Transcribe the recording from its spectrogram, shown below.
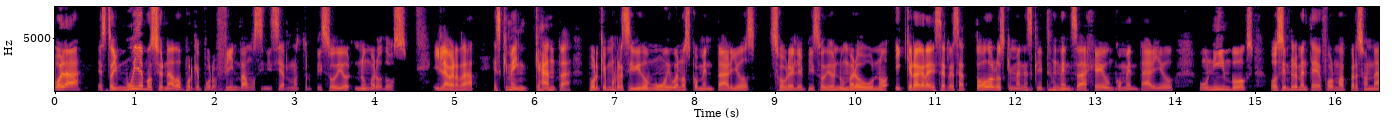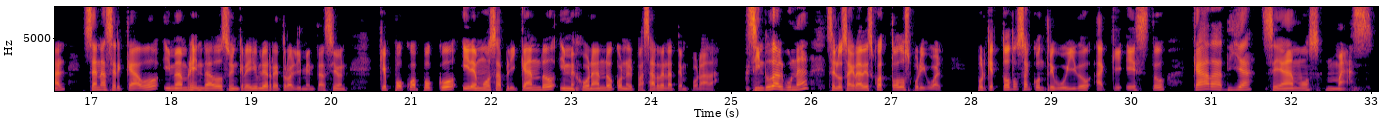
Hola, estoy muy emocionado porque por fin vamos a iniciar nuestro episodio número 2. Y la verdad es que me encanta porque hemos recibido muy buenos comentarios sobre el episodio número 1 y quiero agradecerles a todos los que me han escrito un mensaje, un comentario, un inbox o simplemente de forma personal se han acercado y me han brindado su increíble retroalimentación, que poco a poco iremos aplicando y mejorando con el pasar de la temporada. Sin duda alguna, se los agradezco a todos por igual porque todos han contribuido a que esto cada día seamos más.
